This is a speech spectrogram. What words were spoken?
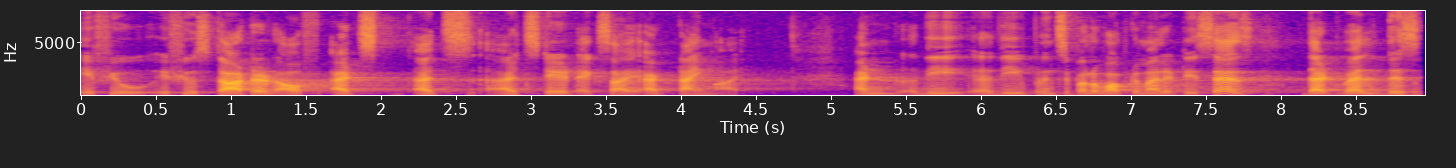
if you if you started off at, at, at state xi at time i. And the, uh, the principle of optimality says that well this,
